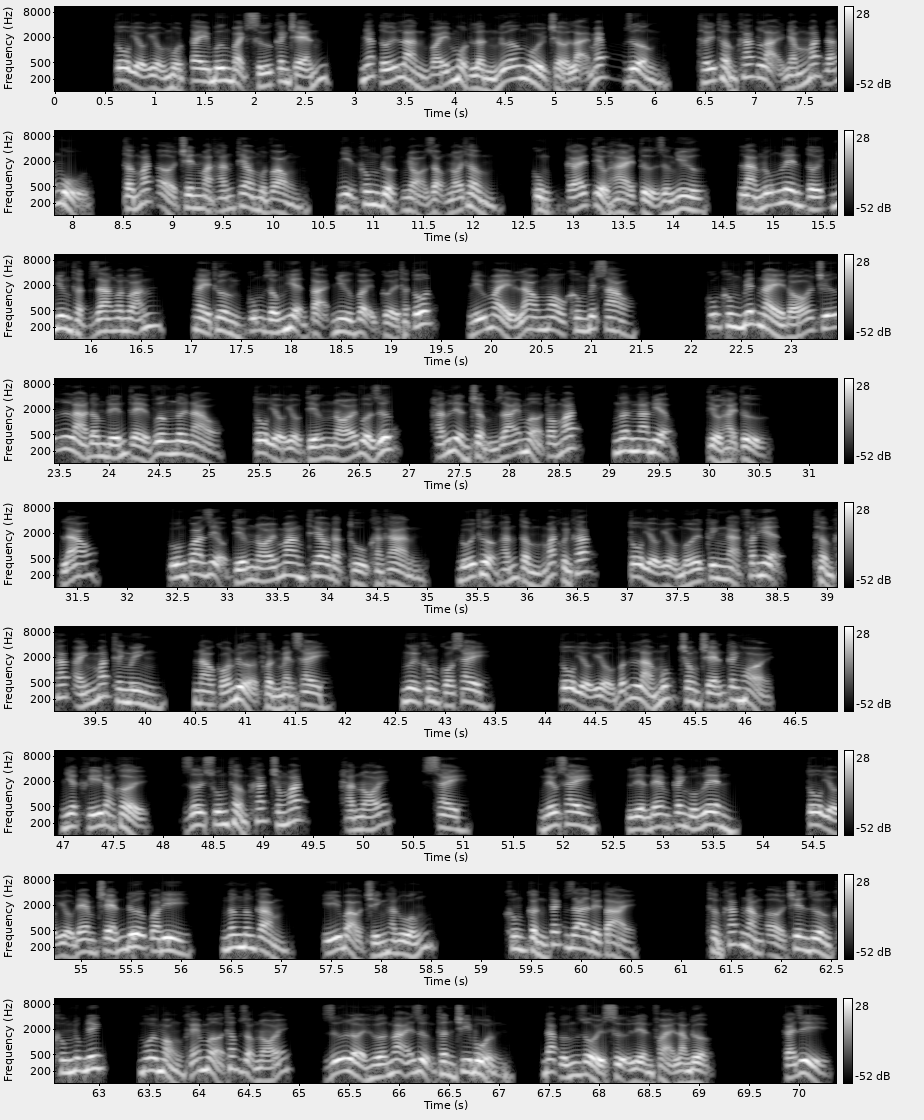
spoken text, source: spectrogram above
Tô hiểu hiểu một tay bưng bạch sứ canh chén, nhắc tới làn váy một lần nữa ngồi trở lại mép giường, thấy thẩm khác lại nhắm mắt đã ngủ, tầm mắt ở trên mặt hắn theo một vòng, nhịn không được nhỏ giọng nói thầm, cùng cái tiểu hài tử dường như, làm nũng lên tới nhưng thật ra ngoan ngoãn, ngày thường cũng giống hiện tại như vậy cười thật tốt, nếu mày lao mau không biết sao. Cũng không biết này đó chữ là đâm đến tề vương nơi nào, tô hiểu hiểu tiếng nói vừa dứt, hắn liền chậm rãi mở to mắt, ngân nga niệm, tiểu hài tử. Lão! Uống qua rượu tiếng nói mang theo đặc thù khàn khàn, đối thượng hắn tầm mắt khoảnh khắc, tô hiểu hiểu mới kinh ngạc phát hiện, thẩm khắc ánh mắt thanh minh, nào có nửa phần men say. Ngươi không có say. Tô hiểu hiểu vẫn là múc trong chén canh hỏi. Nhiệt khí đang khởi, rơi xuống thẩm khắc trong mắt, hắn nói, say. Nếu say, liền đem canh uống lên. Tô hiểu hiểu đem chén đưa qua đi, nâng nâng cằm, ý bảo chính hắn uống. Không cần tách ra đề tài. Thẩm khắc nằm ở trên giường không nhúc nhích, môi mỏng khẽ mở thấp giọng nói, giữ lời hứa mãi dựng thân chi buồn, đáp ứng rồi sự liền phải làm được. Cái gì?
